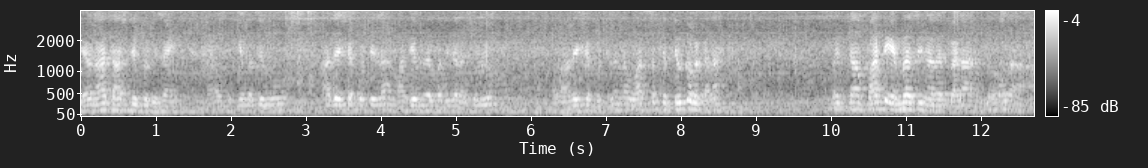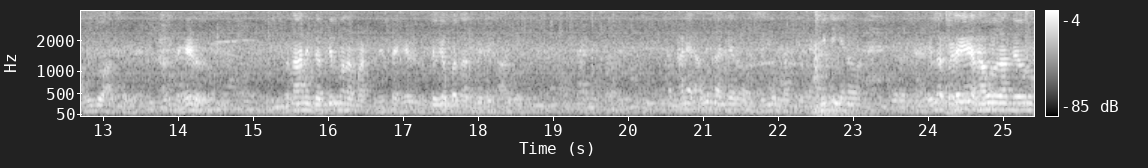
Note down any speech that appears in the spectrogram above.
They not asked to resign ನಾವು ಮುಖ್ಯಮಂತ್ರಿಗೂ ಆದೇಶ ಕೊಟ್ಟಿಲ್ಲ ಮಾಧ್ಯಮದಲ್ಲಿ ಬಂದಿದ್ದಾರೆ ಸುಳ್ಳು. ಅವ್ರು ಆದೇಶ ಕೊಟ್ಟಿಲ್ಲ. ನಾವು ವಾಸ್ತವಕ್ಕೆ ತಿಳ್ಕೊಬೇಕಲ್ಲ? ಬಟ್ ನಾವು ಪಾರ್ಟಿ ಎಂಬ್ರಾಸಿಂಗ್ ಆಗೋದು ಬೇಡ ಅನ್ನೋದು ಅವರ ಅವ್ರದ್ದು ಆಸೆ ಇದೆ ಅಂತ ಹೇಳಿದ್ರು. ನಾನು ನಾನಿದ್ದ ತೀರ್ಮಾನ ಮಾಡ್ತೀನಿ ಅಂತ ಹೇಳಿದ್ರು. ತಿರ್ಗಿ ಬಂದ ನಾನು ಸರ್ ನಾಳೆ ರಾಹುಲ್ ಗಾಂಧಿ ಅವರು ಮೀಟಿಂಗ್ ಏನೋ ಇಲ್ಲ ಬೆಳಗ್ಗೆ ರಾಹುಲ್ ಗಾಂಧಿ ಅವರು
